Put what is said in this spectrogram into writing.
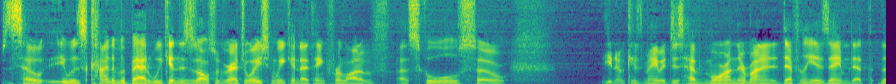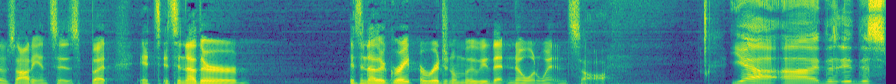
so it was kind of a bad weekend. This is also graduation weekend, I think, for a lot of uh, schools. So you know, kids maybe just have more on their mind, and it definitely is aimed at th- those audiences. But it's it's another it's another great original movie that no one went and saw. Yeah, uh, this, this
